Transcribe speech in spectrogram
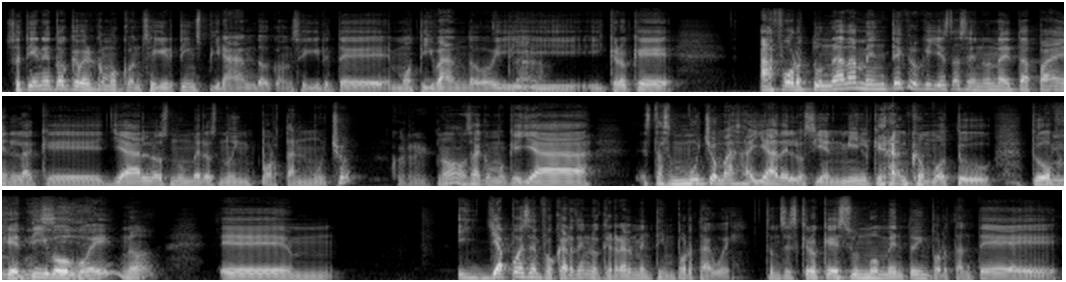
O sea, tiene todo que ver como con seguirte inspirando, con seguirte motivando y, Claro. y- y creo que afortunadamente creo que ya estás en una etapa en la que ya los números no importan mucho, Correcto. ¿no? O sea, como que ya estás mucho más allá de los 100 mil que eran como tu, tu objetivo, sí. güey, ¿no? Em, y ya puedes enfocarte en lo que realmente importa, güey. Entonces creo que es un momento importante eh,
